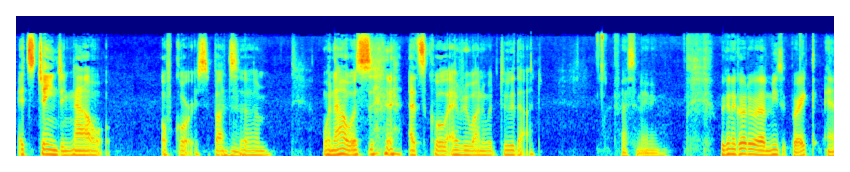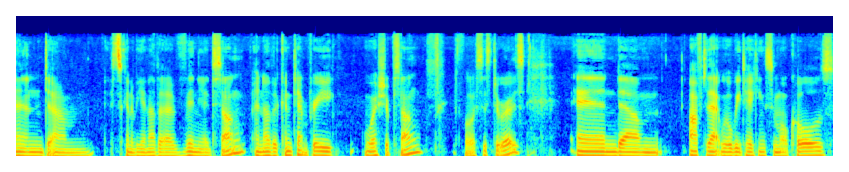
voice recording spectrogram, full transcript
It's changing now, of course, but Mhm. um, when I was at school, everyone would do that. Fascinating. We're going to go to a music break, and um, it's going to be another vineyard song, another contemporary worship song for Sister Rose. And um, after that, we'll be taking some more calls.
